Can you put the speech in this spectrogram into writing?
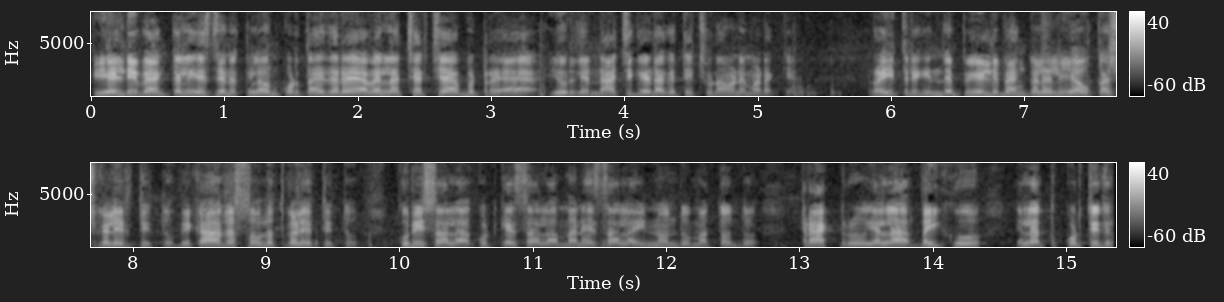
ಪಿ ಎಲ್ ಡಿ ಬ್ಯಾಂಕಲ್ಲಿ ಎಷ್ಟು ಜನಕ್ಕೆ ಲೋನ್ ಕೊಡ್ತಾ ಇದ್ದಾರೆ ಅವೆಲ್ಲ ಚರ್ಚೆ ಆಗಿಬಿಟ್ರೆ ಇವ್ರಿಗೆ ಆಗತ್ತೆ ಚುನಾವಣೆ ಮಾಡೋಕ್ಕೆ. ರೈತರಿಗೆ ಹಿಂದೆ ಪಿ ಎಲ್ ಡಿ ಬ್ಯಾಂಕ್ಗಳಲ್ಲಿ ಅವಕಾಶಗಳು ಇರ್ತಿತ್ತು. ಬೇಕಾದ ಸವಲತ್ತುಗಳಿರ್ತಿತ್ತು ಕುರಿ ಸಾಲ ಕೊಟ್ಟಿಗೆ ಸಾಲ, ಮನೆ ಸಾಲ, ಇನ್ನೊಂದು, ಮತ್ತೊಂದು ಟ್ರ್ಯಾಕ್ಟ್ರು ಎಲ್ಲ ಬೈಕು ಎಲ್ಲ ಕೊಡ್ತಿದ್ರು.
